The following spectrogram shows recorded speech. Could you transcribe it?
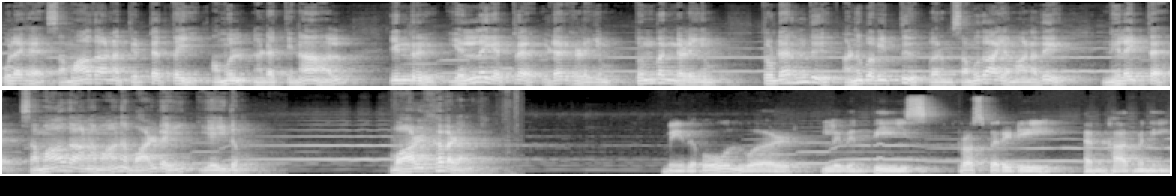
உலக சமாதான திட்டத்தை அமுல் நடத்தினால் இன்று எல்லையற்ற இடர்களையும் துன்பங்களையும் தொடர்ந்து அனுபவித்து வரும் சமுதாயமானது நிலைத்த சமாதானமான வாழ்வை எய்தும். வாழ்க வளங்கள் May the whole world live in peace, prosperity, and harmony.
